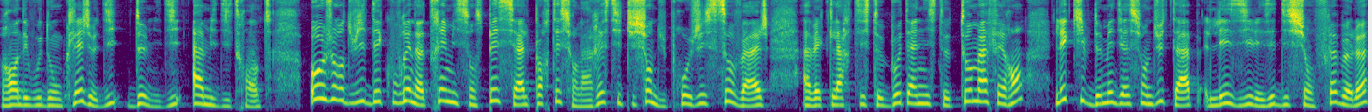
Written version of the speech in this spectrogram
Rendez-vous donc les jeudis de midi à midi 30. Aujourd'hui, découvrez notre émission spéciale portée sur la restitution du projet Sauvage avec l'artiste botaniste Thomas Ferrand, l'équipe de médiation du TAP, les îles, les éditions Fleubele,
